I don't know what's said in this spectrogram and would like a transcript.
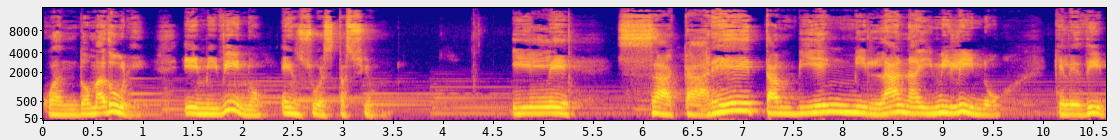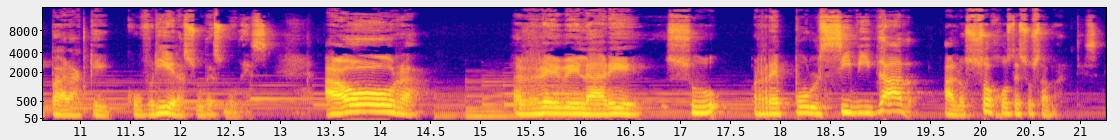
cuando madure y mi vino en su estación y le sacaré también mi lana y mi lino que le di para que cubriera su desnudez. Ahora revelaré su repulsividad a los ojos de sus amantes,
